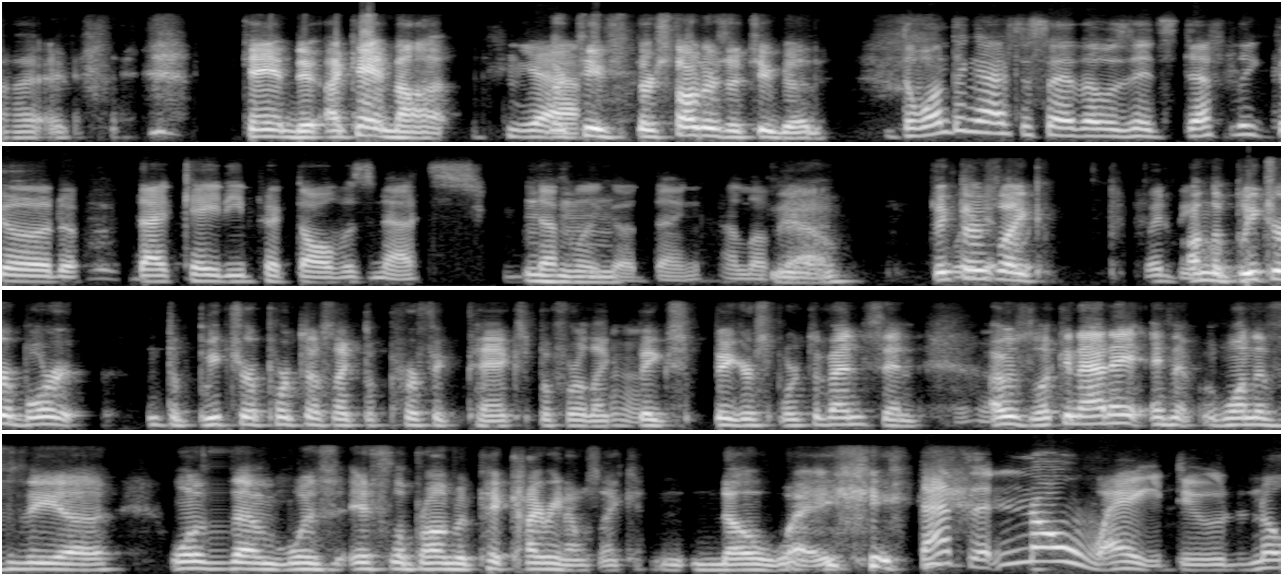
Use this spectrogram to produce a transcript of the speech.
I can't do. I can't not. yeah. Their teams, their starters are too good. The one thing I have to say though is it's definitely good that KD picked all of his nets. Definitely Mhm. a good thing. I love Yeah. that. I think Way there's to- like Way to be on the. Bleacher Report, the Bleacher Report does like the perfect picks before like Mhm. big bigger sports events, and Mhm. I was looking at it, and one of the uh one of them was if LeBron would pick Kyrie, and I was like, no way. That's it. No way, dude. No,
